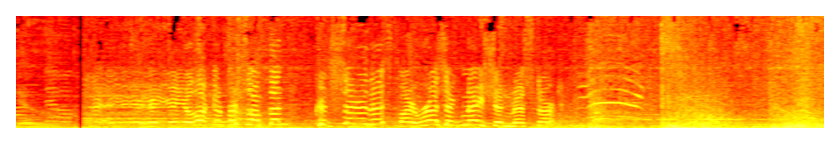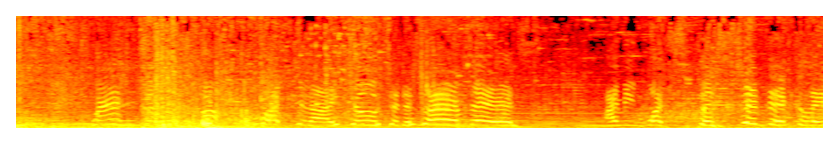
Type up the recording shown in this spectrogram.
No. You looking for something? Consider this my resignation, mister! What ah, did I do to deserve this? I mean, what specifically?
